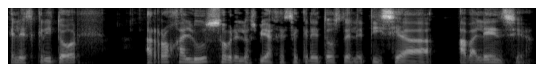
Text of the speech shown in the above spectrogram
El escritor arroja luz sobre los viajes secretos de Leticia a Valencia,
